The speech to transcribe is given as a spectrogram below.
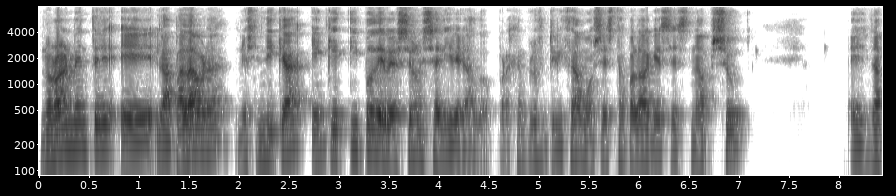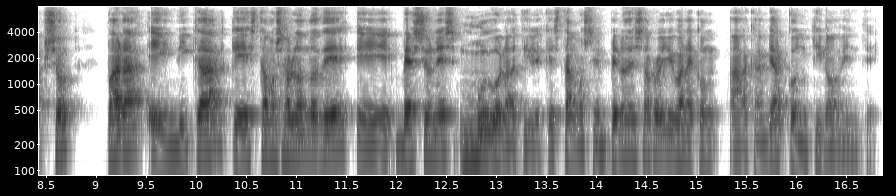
Normalmente eh, la palabra nos indica en qué tipo de versión se ha liberado. Por ejemplo, si utilizamos esta palabra que es snapshot, snapshot para eh, indicar que estamos hablando de eh, versiones muy volátiles, que estamos en pleno desarrollo y van a, cambiar continuamente.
